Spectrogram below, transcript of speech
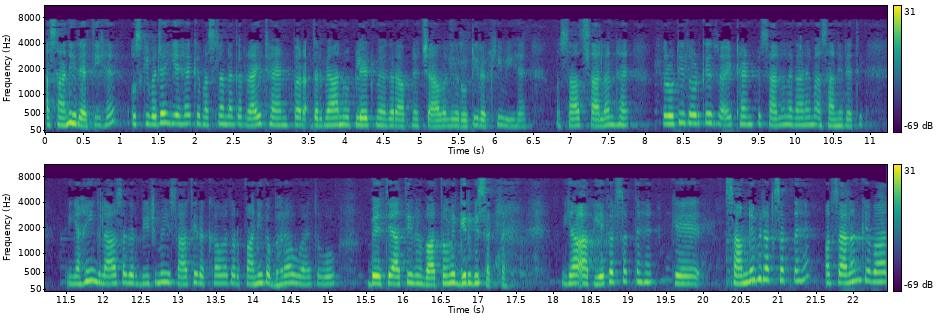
آسانی رہتی ہے۔ اس کی وجہ یہ ہے کہ مثلاً اگر رائٹ ہینڈ پر درمیان میں پلیٹ میں اگر آپ نے چاول یا روٹی رکھی ہوئی ہے اور ساتھ سالن ہے تو روٹی توڑ کے رائٹ ہینڈ پہ سالن لگانے میں آسانی رہتی۔ یہیں گلاس اگر بیچ میں ہی ساتھ ہی رکھا ہوا ہے تو اور پانی کا بھرا ہوا ہے تو وہ بے احتیاطی میں باتوں میں گر بھی سکتا ہے۔ یا آپ یہ کر سکتے ہیں کہ سامنے بھی رکھ سکتے ہیں اور سالن کے بعد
